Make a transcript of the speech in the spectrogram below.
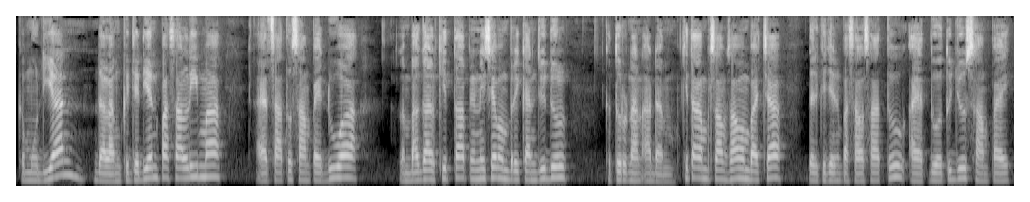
Kemudian dalam Kejadian pasal 5 ayat 1 sampai 2 Lembaga Alkitab Indonesia memberikan judul Keturunan Adam. Kita akan bersama-sama membaca dari Kejadian pasal 1 ayat 27 sampai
